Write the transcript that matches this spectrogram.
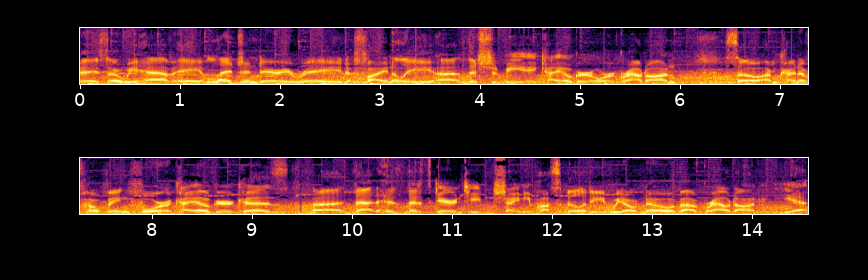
Okay, so we have a legendary raid finally. Uh, this should be a Kyogre or a Groudon. So I'm kind of hoping for a Kyogre because uh, that has that is guaranteed shiny possibility. We don't know about Groudon yet.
